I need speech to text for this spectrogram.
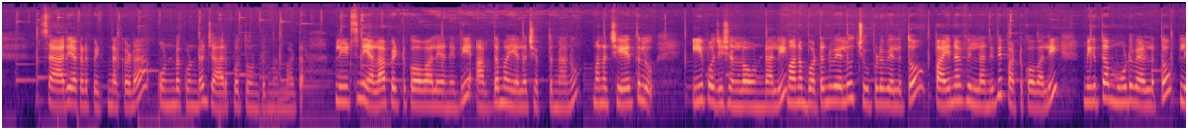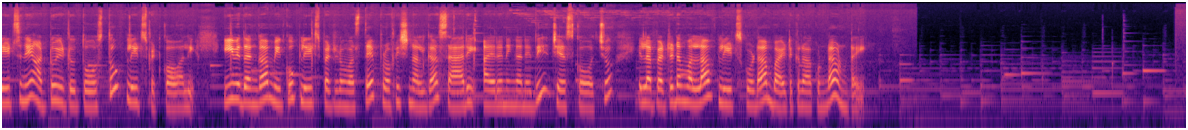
శారీ అక్కడ పెట్టినక్కడ ఉండకుండా జారిపోతూ ఉంటుందన్నమాట. ప్లీట్స్ని ఎలా పెట్టుకోవాలి అనేది అర్థమయ్యేలా చెప్తున్నాను. మన చేతులు ఈ పొజిషన్లో ఉండాలి. మన బొటన్ వేలు చూపుడు వేలుతో పైన ఫిల్ అనేది పట్టుకోవాలి. మిగతా మూడు వేళ్ళతో ప్లీట్స్ని అటు ఇటు తోస్తూ ప్లీట్స్ పెట్టుకోవాలి. ఈ విధంగా మీకు ప్లీట్స్ పెట్టడం వస్తే ప్రొఫెషనల్గా శారీ ఐరనింగ్ అనేది చేసుకోవచ్చు. ఇలా పెట్టడం వల్ల ప్లీట్స్ కూడా బయటకు రాకుండా ఉంటాయి.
